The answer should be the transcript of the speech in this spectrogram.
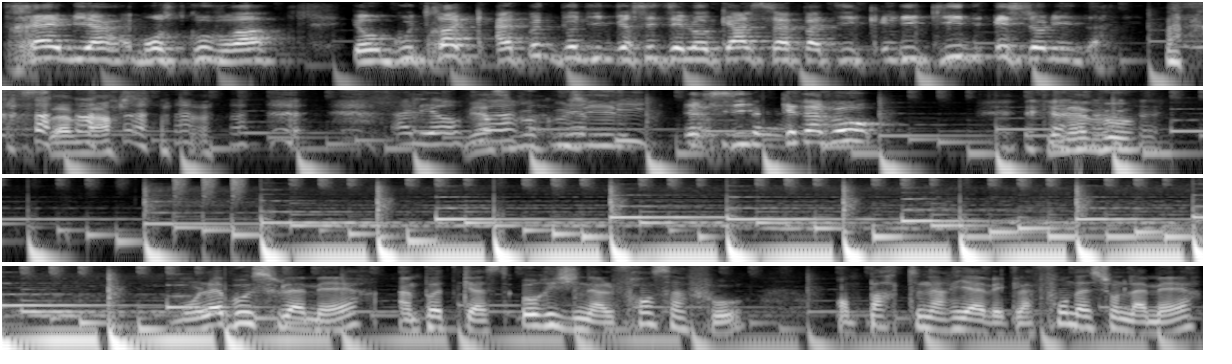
Très bien, on se trouvera et on goûtera un peu de biodiversité locale sympathique, liquide et solide. Ça marche. Allez, au revoir. Merci beaucoup, Gilles. Merci. Kenavo. Kenavo. Mon Labo sous la mer, un podcast original France Info, en partenariat avec la Fondation de la mer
